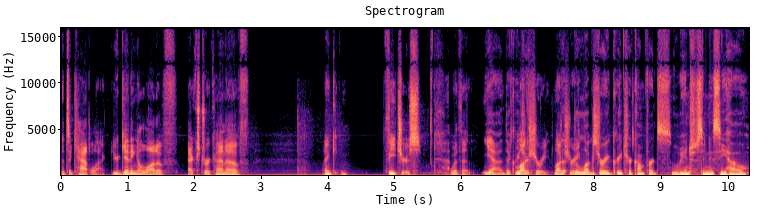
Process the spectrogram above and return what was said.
it's a Cadillac. You're getting a lot of extra kind of like features with it. Yeah, the creature, luxury, luxury. The, the, luxury creature comforts will be interesting to see how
